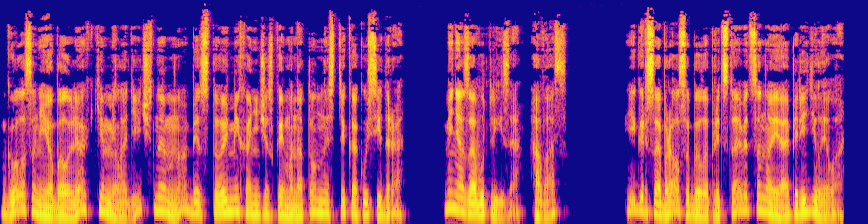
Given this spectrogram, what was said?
Голос у нее был легким, мелодичным, но без той механической монотонности, как у Сидора. «Меня зовут Лиза, а вас?» Игорь собрался было представиться, но я опередил его.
